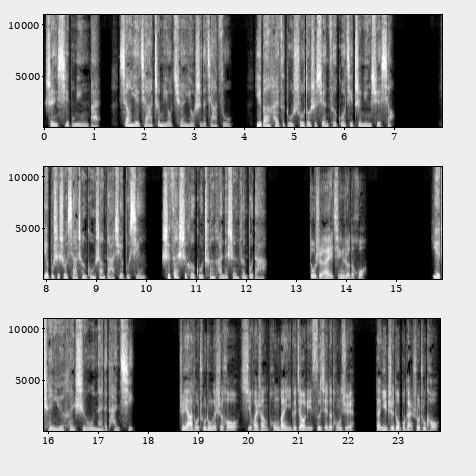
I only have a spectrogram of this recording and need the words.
沈西不明白，像叶家这么有权有势的家族，一般孩子读书都是选择国际知名学校。也不是说下城工商大学不行，实在是和顾春寒的身份不搭。都是爱情惹的祸。叶晨玉很是无奈的叹气。这丫头初中的时候喜欢上同班一个叫李四邪的同学，但一直都不敢说出口。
